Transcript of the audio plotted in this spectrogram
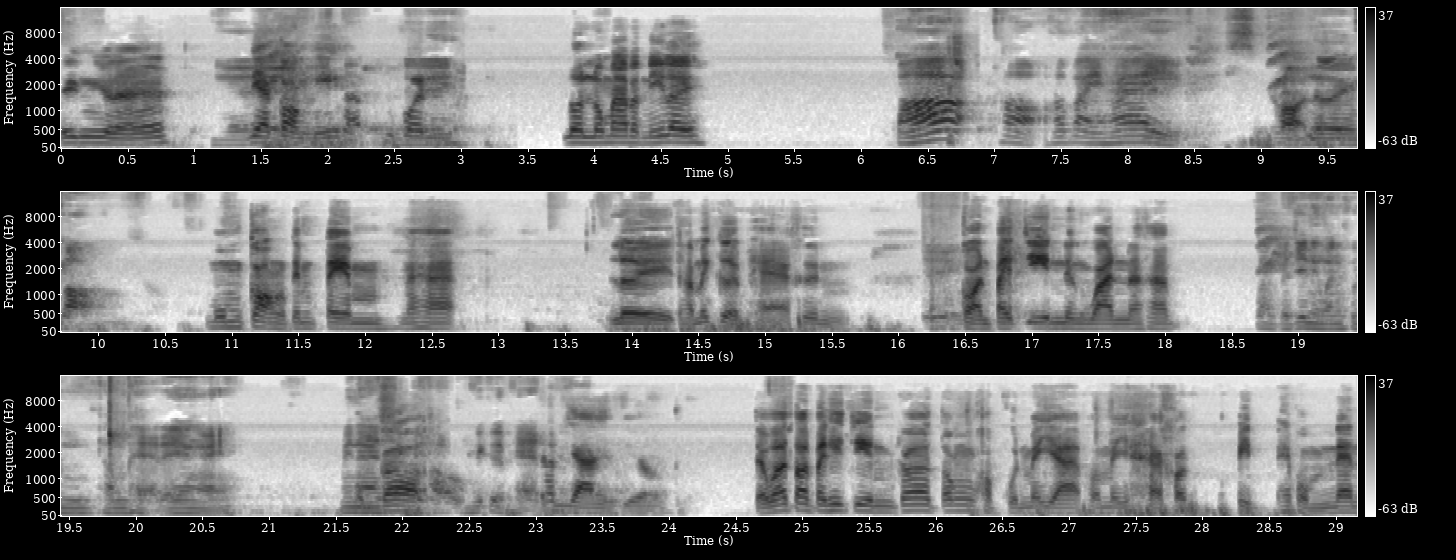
ตึงอยู่นะ เนี่ยกล่องนี้ครับทุกคน หล่นลงมาแบบนี้เลยป๊อเถาะเข้าไปให้เถาะเลย กล่องมุมกล่องเต็มๆนะฮะ เลยทำให้เกิดแผลขึ้น ก่อนไปจีนหนึ่งวันนะครับ ก่อนไปจีนหนึ่งวันคุณทำแผลได้ยังไง ไม่ผมน่าก็ เชื่อไม่เกิดแผลเลยน้ำยาอย่างเดียว แต่ว่าตอนไปที่จีนก็ต้องขอบคุณแม่ยะ เพราะแม่ยะเขาปิดให้ผมแน่น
